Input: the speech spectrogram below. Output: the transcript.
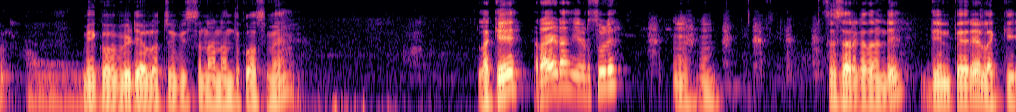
మీకు వీడియోలో చూపిస్తున్నాను అందుకోసమే. లక్కీ రాయడా ఏడు చూడు. చూసారు కదండి? దీని పేరే లక్కీ.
